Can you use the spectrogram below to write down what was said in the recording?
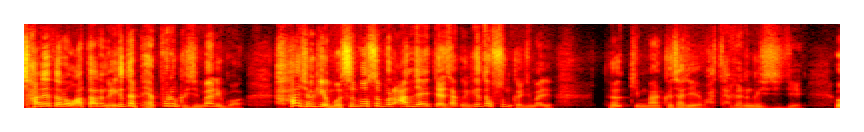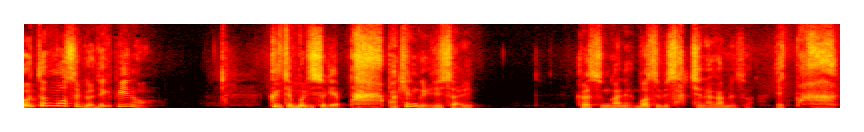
차례대로 왔다는 거 이것도 100% 거짓말이고 아 여기에 무슨 모습으로 앉아있다 해서 이것도 순 거짓말이야 느낌만 그 자리에 왔다 가는 것이지 어떤 모습이 어떻게 비노 그때 머릿속에 팍 박히는 거 있어요 그 순간에 모습이 싹 지나가면서 이팍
